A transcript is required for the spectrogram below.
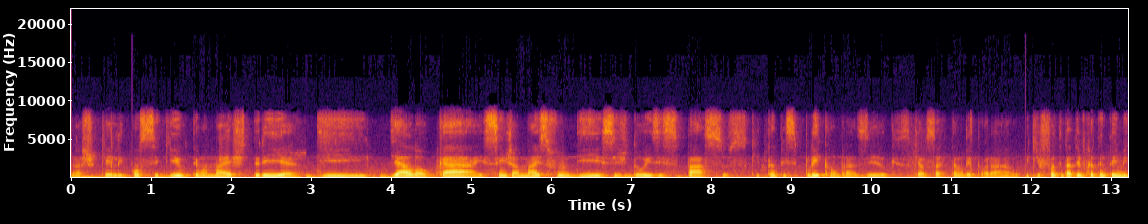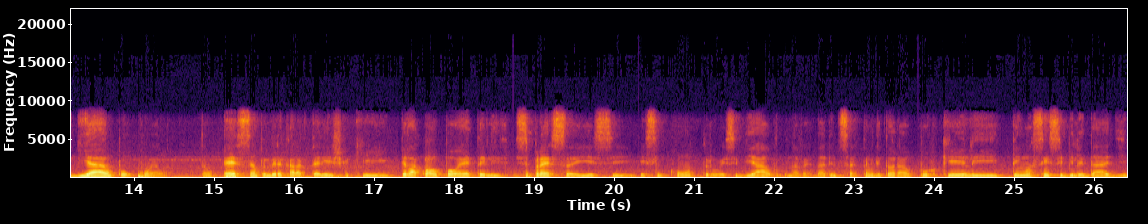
Acho que ele conseguiu ter uma maestria de dialogar e sem jamais fundir esses dois espaços que tanto explicam o Brasil, que, é o sertão litoral, e que foi uma tentativa que eu tentei me guiar um pouco com ela Então, essa é a primeira característica que pela qual o poeta ele expressa esse esse encontro, esse diálogo, na verdade, entre sertão e litoral, porque ele tem uma sensibilidade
